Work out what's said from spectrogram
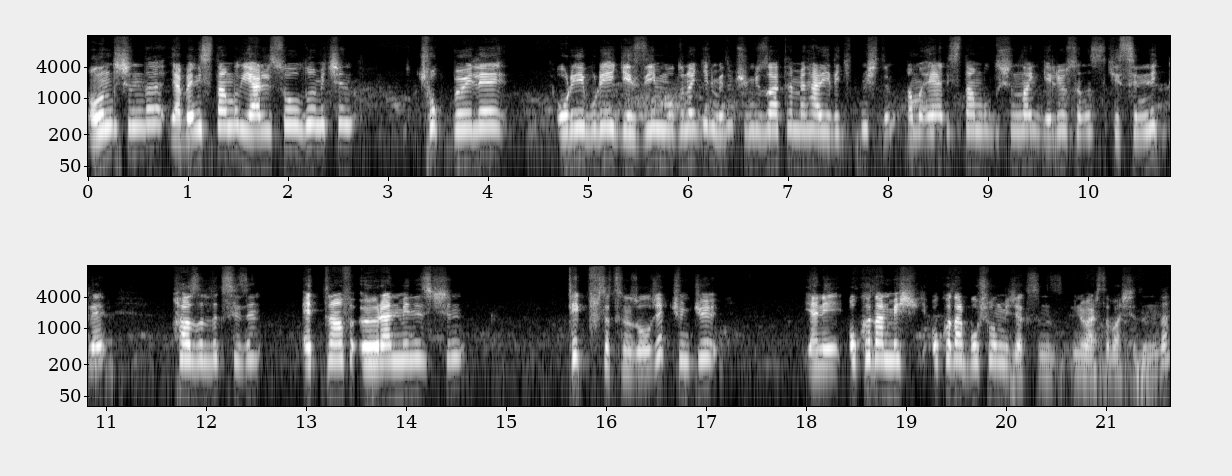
Onun dışında ya ben İstanbul yerlisi olduğum için çok böyle orayı burayı gezeyim moduna girmedim. Çünkü zaten ben her yere gitmiştim. Ama eğer İstanbul dışından geliyorsanız kesinlikle hazırlık sizin etrafı öğrenmeniz için tek fırsatınız olacak. Çünkü yani o kadar meş o kadar boş olmayacaksınız üniversite başladığında.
